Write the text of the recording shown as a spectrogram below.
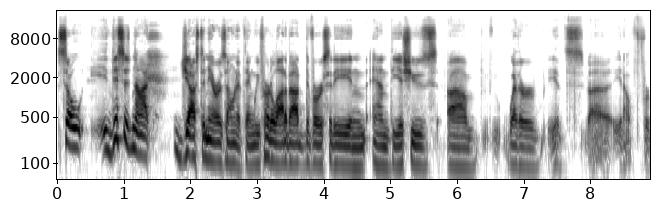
So this is not just an Arizona thing. We've heard a lot about diversity and and the issues, um, whether it's uh, you know for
